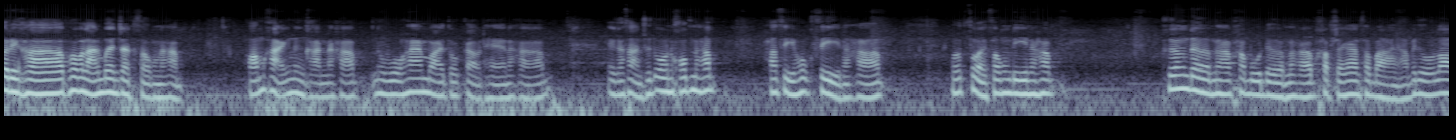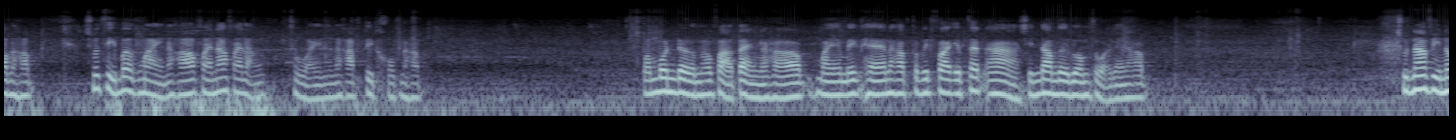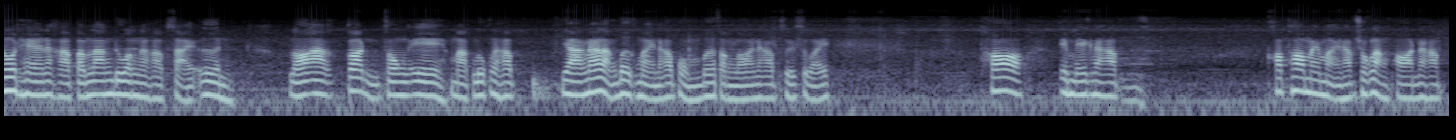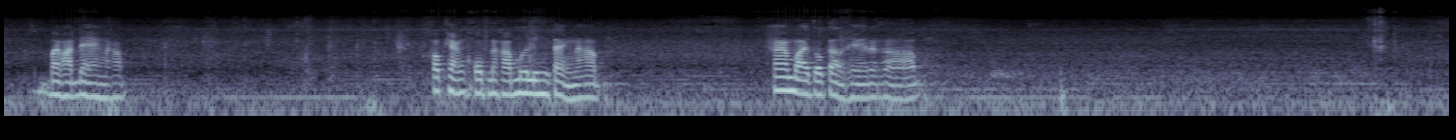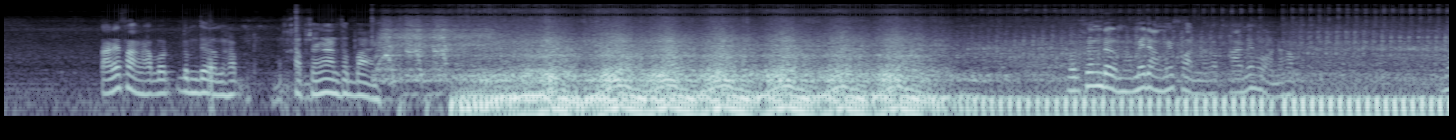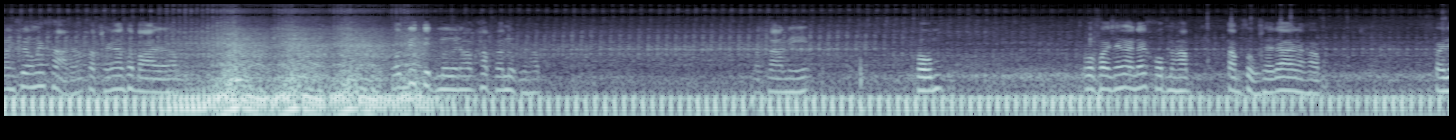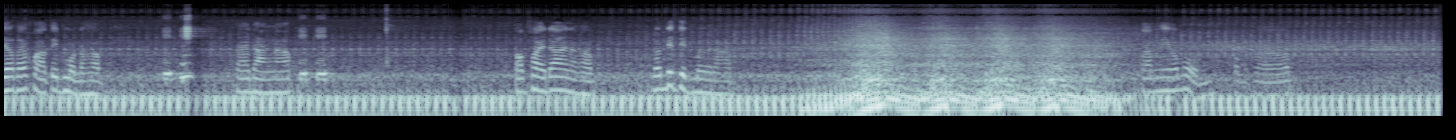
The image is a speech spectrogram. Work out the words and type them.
สวัสดีครับพ่อร้านเบิร์นจัดส่งนะครับ พร้อมขายอีกหนึ่งคันนะครับนูโวห้ามวายตัวเก่าแท้นะครับ เอกสารชุดโอนครบนะครับ ภาษีหกสี่นะครับ รถสวยทรงดีนะครับ เครื่องเดิมนะครับคาบูเดิมนะครับ ขับใช้งานสบายนะครับ ไปดูรอบนะครับ ชุดสีเบิกใหม่นะครับ ไฟหน้าไฟหลังสวยเลยนะครับ ติดครบนะครับปั๊มบนเดิมนะครับ ฝาแต่งนะครับ ไมเอ็มเอ็กแท้นะครับสวิตไฟ FZR ชิ้นดำโดยรวมสวยเลยนะครับ ชุดหน้าฟีโน่แท้นะครับปั๊มล่างดวงนะครับ สายเอิญล้ออาร์ก้อนทรงเอหมากลุกนะครับ ยางหน้าหลังเบิกใหม่นะครับ ผมเบอร์สองร้อยนะครับ สวยๆ ท่อ MX นะครับ ครอบท่อใหม่ๆนะครับ ชกหลังพรนะครับ ใบพัดแดงนะครับ ครอบแข้งครบนะครับ มือลิงแต่งนะครับ ห้ามวายตัวเก่าแท้นะครับ ตาได้ฟังครับ รถเดิมๆนะครับ ขับใช้งานสบายรถเครื่องเดิมครับไม่ดังไม่ควันนะครับท้ายไม่หอนนะครับมันเครื่องไม่ขาดนะครับขับใช้งานสบายเลยครับรถบิดติดมือนะครับขับสนุกนะครับ ราคานี้คุ้มโปรไฟล์ใช้งานได้ครบนะครับ ต่ำสูงใช้ได้นะครับ ไฟเลี้ยวซ้ายขวาติดหมดนะครับ แต่ดังนะครับต็อปไฟได้นะครับ รถไม่ติดมือนะครับ ตามนี้ครับผม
